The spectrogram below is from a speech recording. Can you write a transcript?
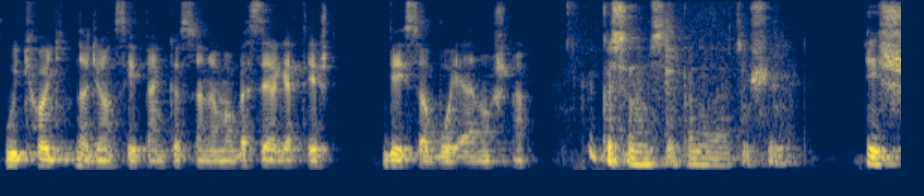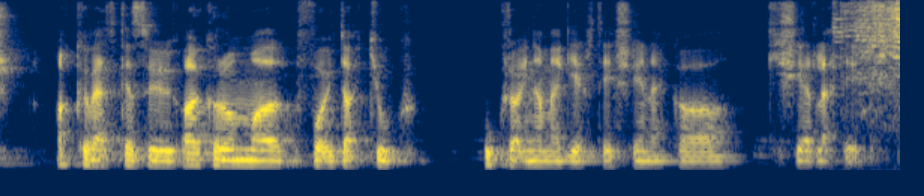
úgyhogy nagyon szépen köszönöm a beszélgetést Bészabó Jánosnak. Köszönöm szépen a lehetőséget. És a következő alkalommal folytatjuk Ukrajna megértésének a kísérletét.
